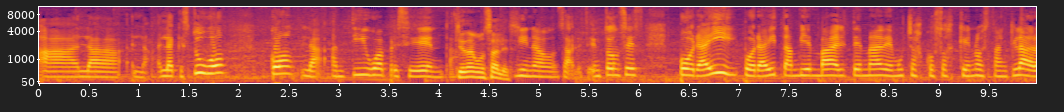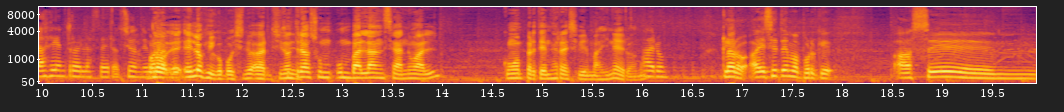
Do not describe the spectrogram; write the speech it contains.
a la, la, la que estuvo con la antigua presidenta. Gina González. Gina González. Entonces, por ahí, por ahí también va el tema de muchas cosas que no están claras dentro de la Federación de Bueno, es es lógico, porque si no, a ver, si no entregas un, un balance anual, ¿cómo pretendes recibir más dinero? ¿no? Claro. Claro, a ese tema porque hace mm,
